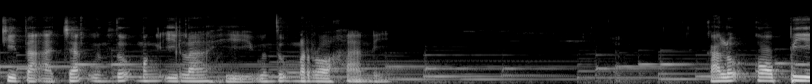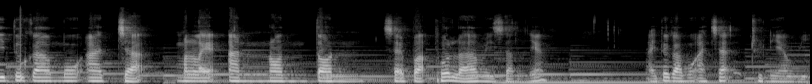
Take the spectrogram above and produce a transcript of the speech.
kita ajak untuk mengilahi, untuk merohani. Kalau kopi itu kamu ajak melekan nonton sepak bola misalnya, Nah, itu kamu ajak duniawi.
